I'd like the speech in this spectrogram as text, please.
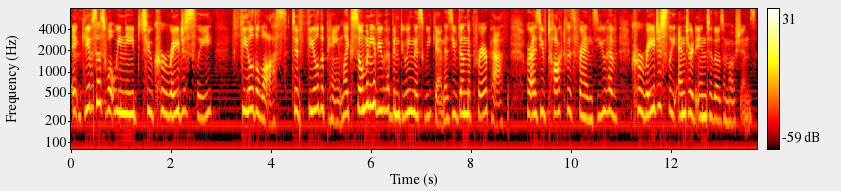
It gives us what we need to courageously feel the loss, to feel the pain, like so many of you have been doing this weekend as you've done the prayer path or as you've talked with friends. You have courageously entered into those emotions.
